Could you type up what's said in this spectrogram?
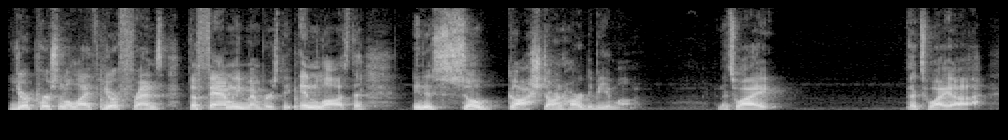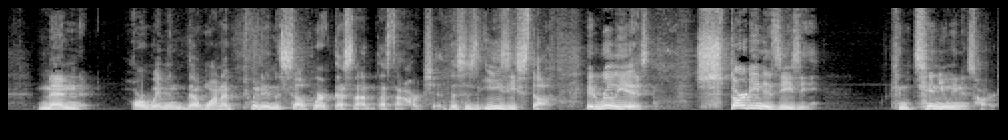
your personal life, your friends, the family members, the in laws, the it is so gosh darn hard to be a mom. That's why that's why uh, men or women that want to put in the self work, that's not that's not hard shit. This is easy stuff. It really is. Starting is easy, continuing is hard.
